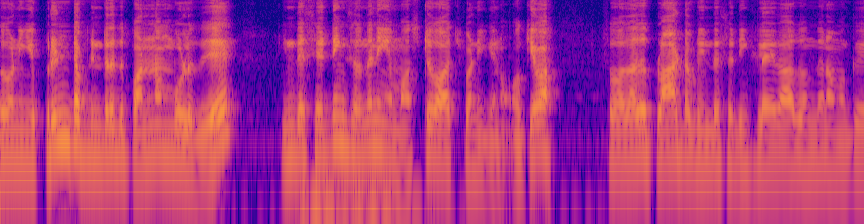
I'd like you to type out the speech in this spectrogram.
ஸோ நீங்கள் பிரிண்ட் அப்படின்றது பண்ணும் பொழுது இந்த செட்டிங்ஸ் வந்து நீங்கள் மஸ்ட்டு வாட்ச் பண்ணிக்கணும். ஓகேவா ஸோ அதாவது பிளாட் அப்படின்ற செட்டிங்ஸில் ஏதாவது வந்து நமக்கு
